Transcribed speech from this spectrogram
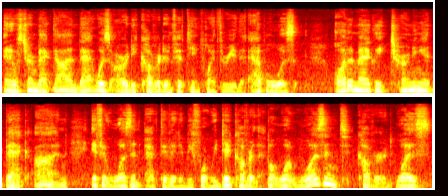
and it was turned back on, that was already covered in 15.3. The Apple was automatically turning it back on if it wasn't activated before. We did cover that. But what wasn't covered was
